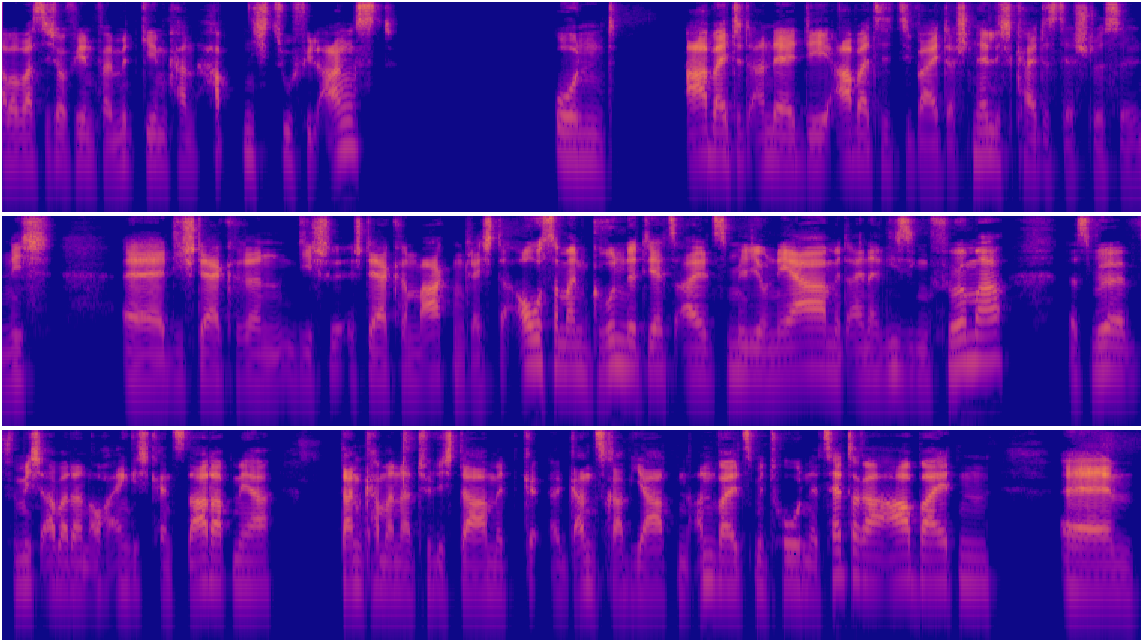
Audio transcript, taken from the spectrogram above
aber was ich auf jeden Fall mitgeben kann, habt nicht zu viel Angst und arbeitet an der Idee, arbeitet sie weiter. Schnelligkeit ist der Schlüssel, nicht äh, die stärkeren, die stärkeren Markenrechte. Außer man gründet jetzt als Millionär mit einer riesigen Firma. Das wäre für mich aber dann auch eigentlich kein Startup mehr. Dann kann man natürlich da mit ganz rabiaten Anwaltsmethoden etc. arbeiten. Ähm,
